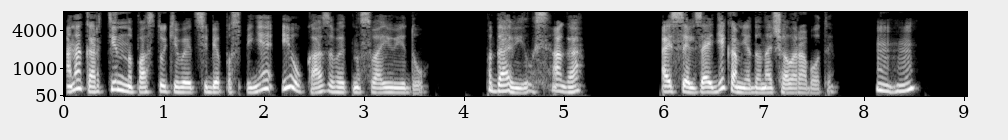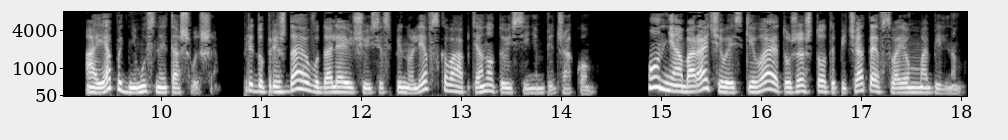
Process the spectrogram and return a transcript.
Она картинно постукивает себе по спине и указывает на свою еду. Подавилась, ага. «Айсель, зайди ко мне до начала работы». «Угу». А я поднимусь на этаж выше. Предупреждаю удаляющуюся спину Левского, обтянутую синим пиджаком. Он, не оборачиваясь, кивает, уже что-то печатая в своем мобильном.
